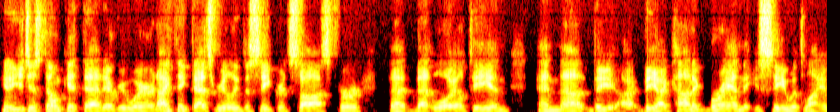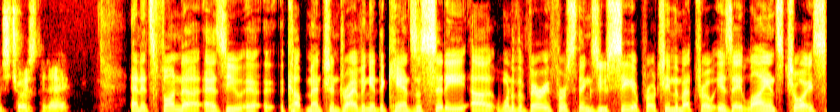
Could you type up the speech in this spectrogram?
you know you just don't get that everywhere, and I think that's really the secret sauce for that that loyalty and and uh, the uh, the iconic brand that you see with Lion's Choice today. And it's fun, uh, as you, uh, Cup mentioned, driving into Kansas City. Uh, one of the very first things you see approaching the metro is a Lion's Choice.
